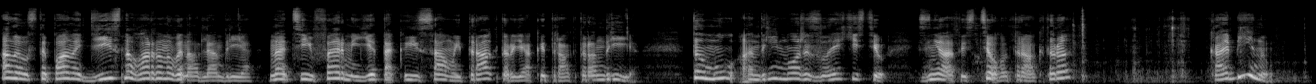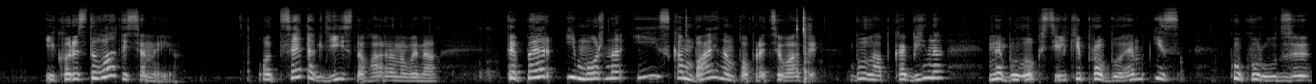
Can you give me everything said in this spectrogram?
Але у Степана дійсно гарна новина для Андрія. На цій фермі є такий самий трактор, як і трактор Андрія. Тому Андрій може з легкістю зняти з цього трактора кабіну і користуватися нею. Оце так дійсно гарна новина. Тепер і можна і з комбайном попрацювати. Була б кабіна, не було б стільки проблем із кукурудзою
